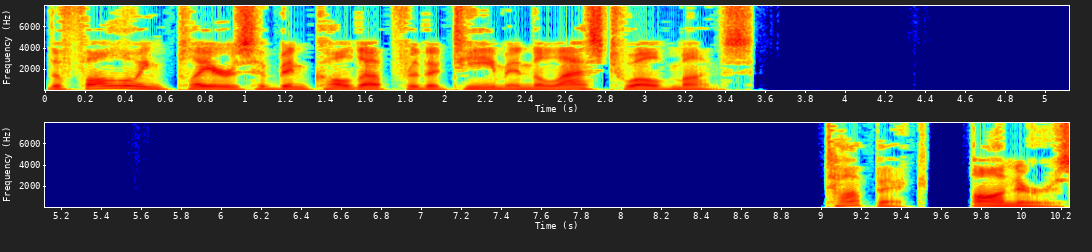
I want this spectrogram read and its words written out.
The following players have been called up for the team in the last 12 months. Topic: Honors.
